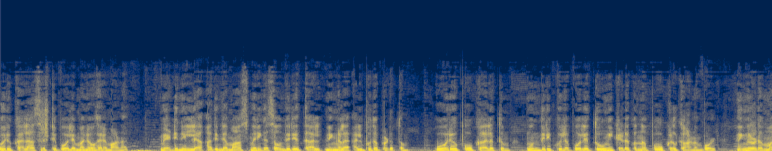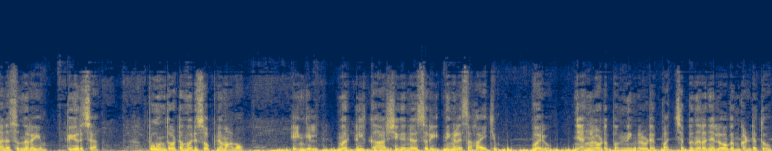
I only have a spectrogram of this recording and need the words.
ഒരു കലാസൃഷ്ടി പോലെ മനോഹരമാണ്. മെഡിനില്ല അതിന്റെ മാസ്മരിക സൗന്ദര്യത്താൽ നിങ്ങളെ അത്ഭുതപ്പെടുത്തും. ഓരോ പൂക്കാലത്തും മുന്തിരിക്കുല പോലെ തൂങ്ങിക്കിടക്കുന്ന പൂക്കൾ കാണുമ്പോൾ നിങ്ങളുടെ മനസ്സ് നിറയും. തീർച്ച. പൂന്തോട്ടം ഒരു സ്വപ്നമാണോ? എങ്കിൽ മെർട്ടിൽ കാർഷിക നഴ്സറി നിങ്ങളെ സഹായിക്കും. വരൂ. ഞങ്ങളോടൊപ്പം നിങ്ങളുടെ പച്ചപ്പ് നിറഞ്ഞ ലോകം കണ്ടെത്തൂ.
